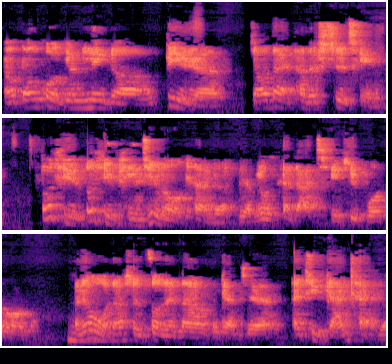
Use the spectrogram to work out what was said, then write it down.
然后包括跟那个病人交代他的事情，都挺都挺平静的。我看着也没有太大情绪波动的。反正我当时坐在那儿，我感觉还挺感慨的。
